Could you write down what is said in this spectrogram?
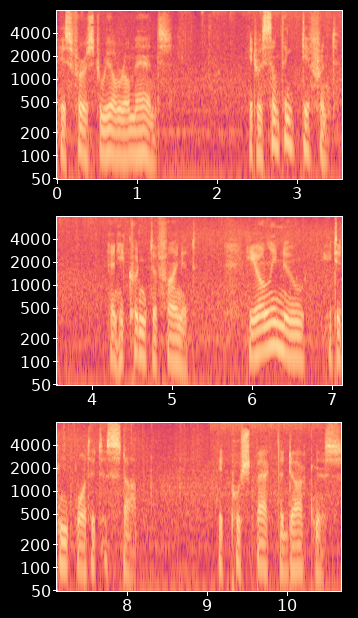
his first real romance. It was something different, and he couldn't define it. He only knew he didn't want it to stop. It pushed back the darkness.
